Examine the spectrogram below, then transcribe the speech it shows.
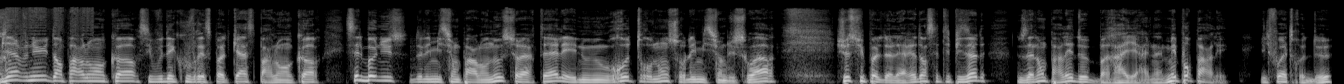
Bienvenue dans Parlons encore. Si vous découvrez ce podcast, Parlons encore. C'est le bonus de l'émission Parlons-nous sur RTL et nous nous retournons sur l'émission du soir. Je suis Paul Delair et dans cet épisode, nous allons parler de Brian. Mais pour parler, il faut être deux.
